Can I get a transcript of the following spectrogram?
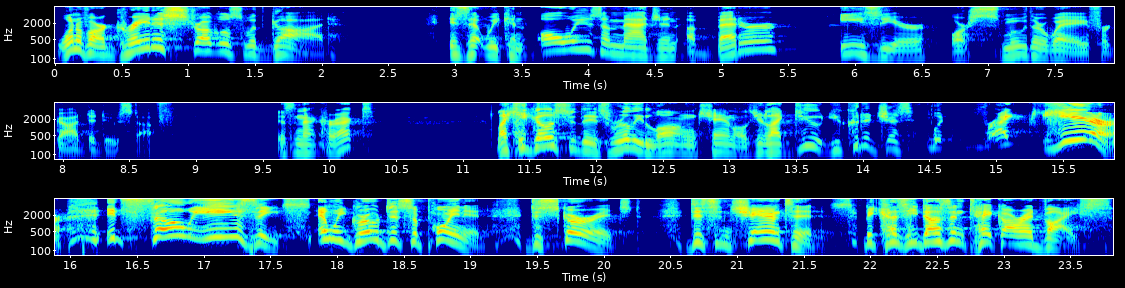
One of our greatest struggles with God is that we can always imagine a better, easier, or smoother way for God to do stuff. Isn't that correct? Like he goes through these really long channels. You're like, dude, you could have just went right here. It's so easy. And we grow disappointed, discouraged, disenchanted because he doesn't take our advice.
